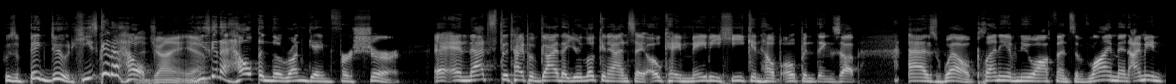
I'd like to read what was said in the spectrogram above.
who's a big dude. He's going to help. A giant, yeah. He's going to help in the run game for sure. And that's the type of guy that you're looking at and say, okay, maybe he can help open things up as well. Plenty of new offensive linemen. I mean,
